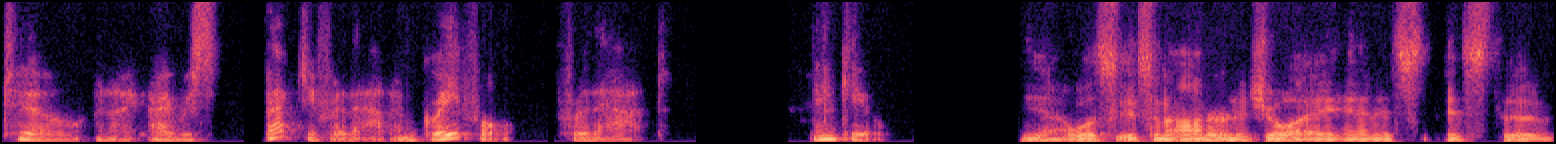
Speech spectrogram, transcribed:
too. And I, I respect you for that. I'm grateful for that. Thank you. Yeah, well, it's it's an honor and a joy, and it's it's the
